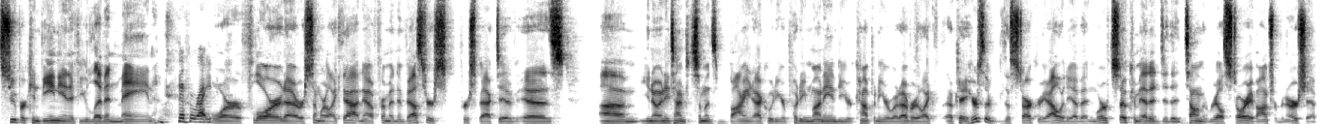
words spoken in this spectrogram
super convenient if you live in Maine right. or Florida or somewhere like that. Now, from an investor's perspective, is um, you know, anytime someone's buying equity or putting money into your company or whatever, like, okay, here's the, the stark reality of it. And we're so committed to the telling the real story of entrepreneurship.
